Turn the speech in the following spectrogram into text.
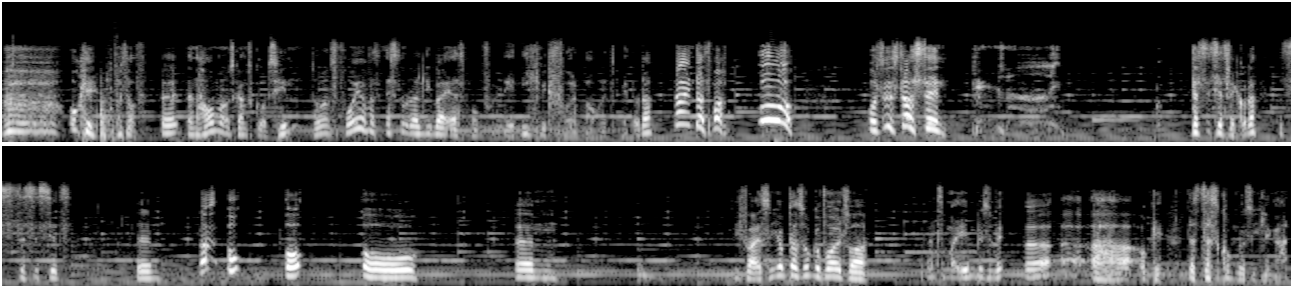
Okay, pass auf. Äh, dann hauen wir uns ganz kurz hin. Sollen wir uns vorher was essen oder lieber erstmal... Nee, nicht mit vollem Bauch ins Bett, oder? Nein, das macht... Oh! Was ist das denn? Das ist jetzt weg, oder? Das, das ist jetzt... Ähm, oh, oh, oh. Ähm, ich weiß nicht, ob das so gewollt war. Kannst du mal eben ein bisschen weg... Äh, ah, okay. Das, das gucken wir uns nicht länger an.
